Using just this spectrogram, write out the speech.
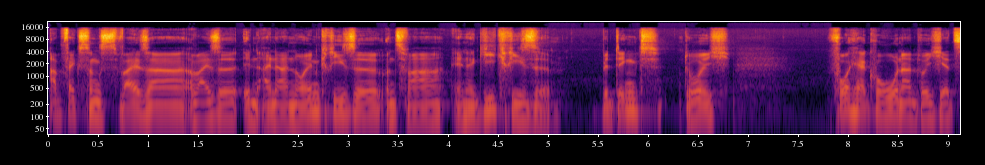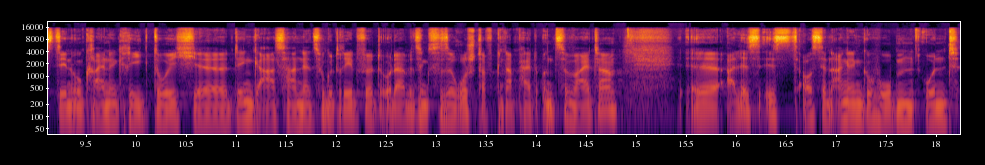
abwechslungsweise in einer neuen Krise und zwar Energiekrise, bedingt durch vorher Corona, durch jetzt den Ukraine-Krieg, durch äh, den Gashahn, der zugedreht wird oder beziehungsweise Rohstoffknappheit und so weiter. Äh, alles ist aus den Angeln gehoben und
